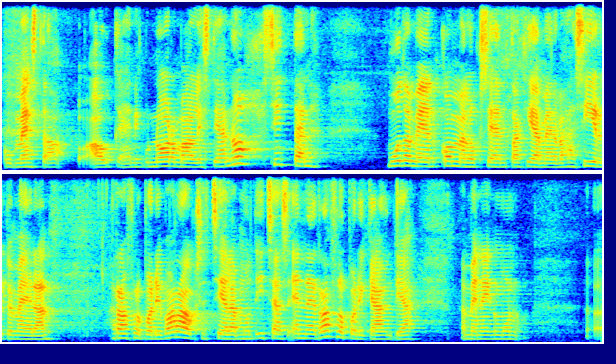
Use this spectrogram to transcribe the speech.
kun mesta aukeaa niin kuin normaalisti. Ja no, sitten muutamien kommelluksien takia meillä vähän siirtyi meidän Raflapodin varaukset siellä, mutta itse asiassa ennen Raflapodikäyntiä mä menin mun äh,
